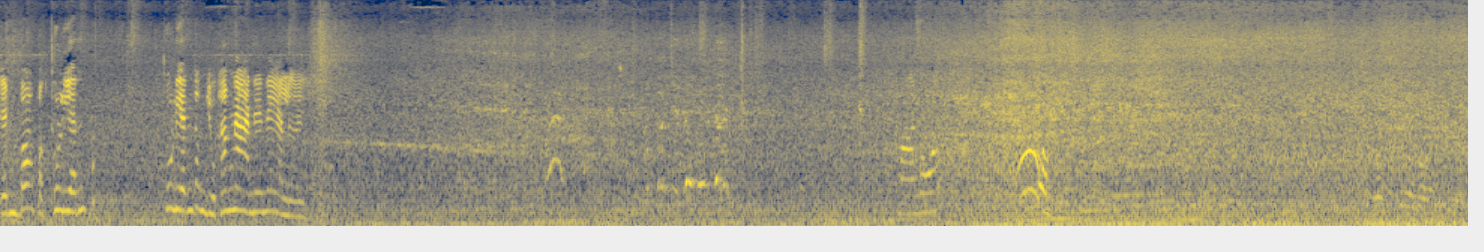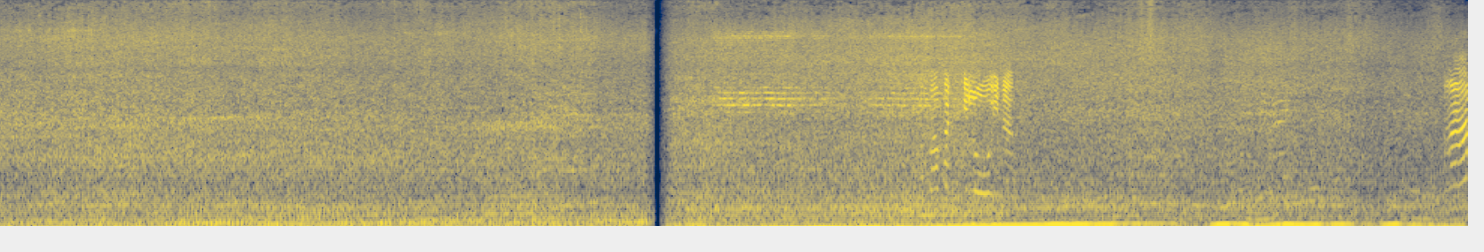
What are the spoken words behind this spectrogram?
เป็นบ้อปักทุเรียน ทุเรียนต้องอยู่ข้างหน้าแน่ๆเลย มาน้อย แล้วก็พันกิโลอีกนะฮะ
